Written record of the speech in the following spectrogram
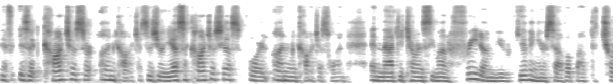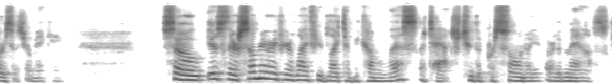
if is it conscious or unconscious? Is your yes a conscious yes or an unconscious one? And that determines the amount of freedom you're giving yourself about the choices you're making. So is there some area of your life you'd like to become less attached to the persona or the mask?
